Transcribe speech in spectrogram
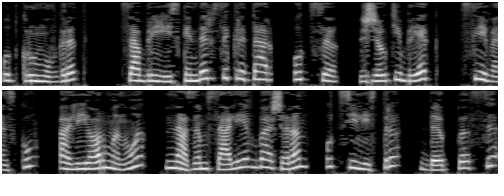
от Крумовград, Сабри Искендер секретар, от С. Жълти бряг, Сливенско, Али Ормануа, Назъм Салиев Башаран, от Силистра, ДПС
